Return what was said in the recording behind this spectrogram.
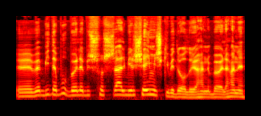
Ee, ve bir de bu böyle bir sosyal bir şeymiş gibi de oluyor hani böyle hani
